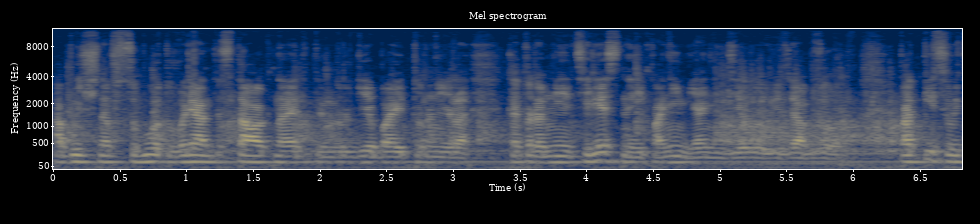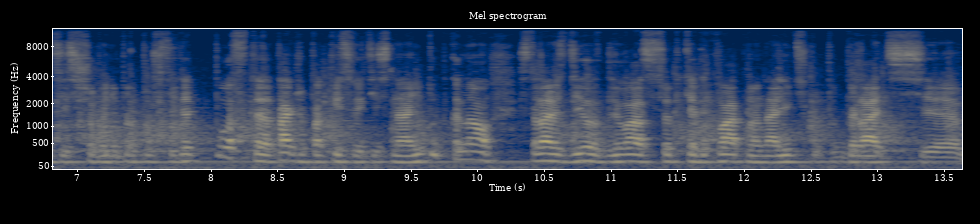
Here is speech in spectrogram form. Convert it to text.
обычно в субботу варианты ставок на этот и на другие бои турнира, которые мне интересны, и по ним я не делаю видеообзоров. Подписывайтесь, чтобы не пропустить этот пост. Также подписывайтесь на YouTube канал. Стараюсь сделать для вас все-таки адекватную аналитику, подбирать э,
